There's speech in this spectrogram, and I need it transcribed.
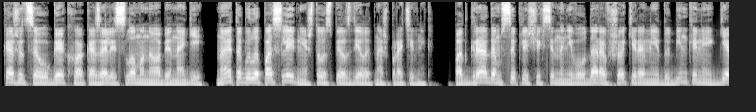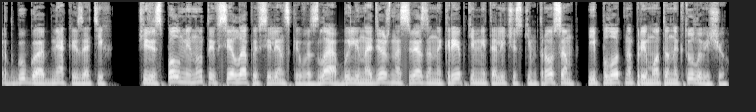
Кажется, у Гекху оказались сломаны обе ноги, но это было последнее, что успел сделать наш противник. Под градом сыплющихся на него ударов шокерами и дубинками Герд Гугу обмяк и затих, Через полминуты все лапы вселенского зла были надежно связаны крепким металлическим тросом и плотно примотаны к туловищу,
